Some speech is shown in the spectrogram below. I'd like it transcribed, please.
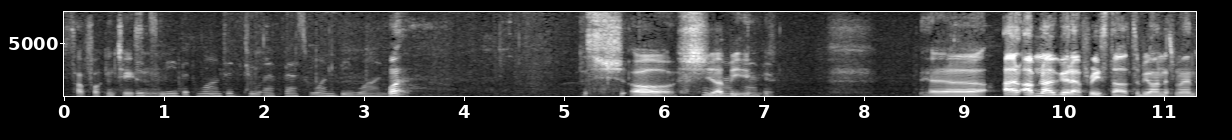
Stop fucking chasing It's me. me that wanted to FS 1v1. What? Sh- oh, Can Shubby. Uh, I, I'm not good at freestyle, to be honest, man.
